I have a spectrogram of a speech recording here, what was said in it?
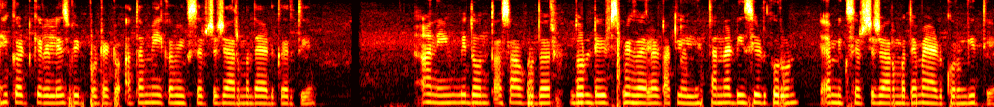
हे कट केलेले स्वीट पोटॅटो आता मी एका मिक्सरच्या जारमध्ये ॲड करते. आणि मी दोन तास अगोदर दोन डेट्स भिजायला टाकलेले. त्यांना डिसीड करून या मिक्सरच्या जारमध्ये मी ॲड करून घेते.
